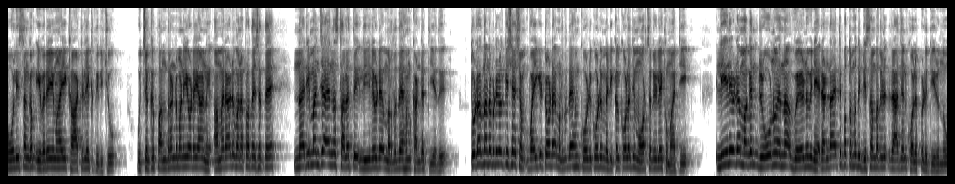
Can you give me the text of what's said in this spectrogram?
പോലീസ് സംഘം ഇവരെയുമായി കാട്ടിലേക്ക് തിരിച്ചു. ഉച്ചയ്ക്ക് പന്ത്രണ്ട് മണിയോടെയാണ് അമരാട് വനപ്രദേശത്തെ നരിമഞ്ച എന്ന സ്ഥലത്ത് ലീലയുടെ മൃതദേഹം കണ്ടെത്തിയത്. തുടർ നടപടികൾക്ക് ശേഷം വൈകിട്ടോടെ മൃതദേഹം കോഴിക്കോട് മെഡിക്കൽ കോളേജ് മോർച്ചറിയിലേക്ക് മാറ്റി. ലീലയുടെ മകൻ രോണു എന്ന വേണുവിനെ രണ്ടായിരത്തി പത്തൊമ്പത് ഡിസംബറിൽ രാജൻ കൊലപ്പെടുത്തിയിരുന്നു.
